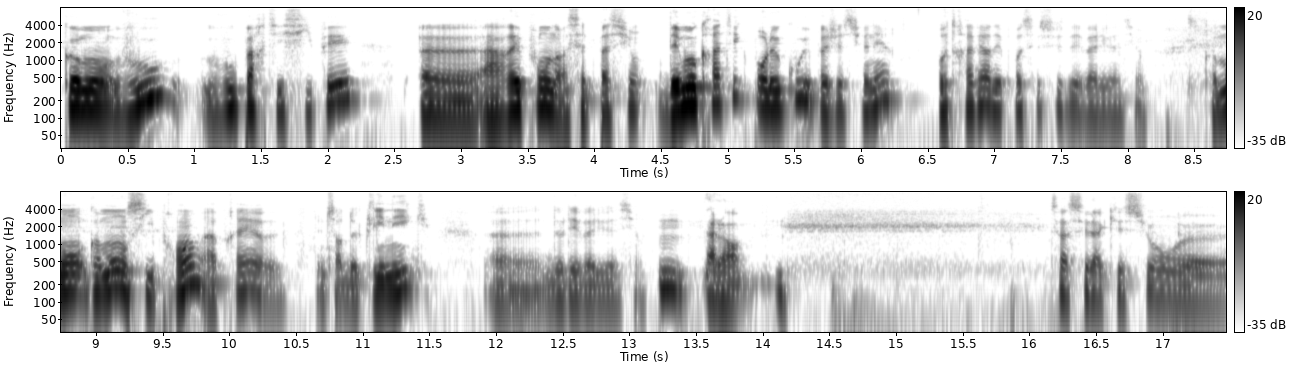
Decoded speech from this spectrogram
comment vous, vous participez euh, à répondre à cette passion démocratique, pour le coup, et pas gestionnaire, au travers des processus d'évaluation? Comment, comment on s'y prend après, euh, une sorte de clinique euh, de l'évaluation hmm. Alors, ça c'est la question, euh,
